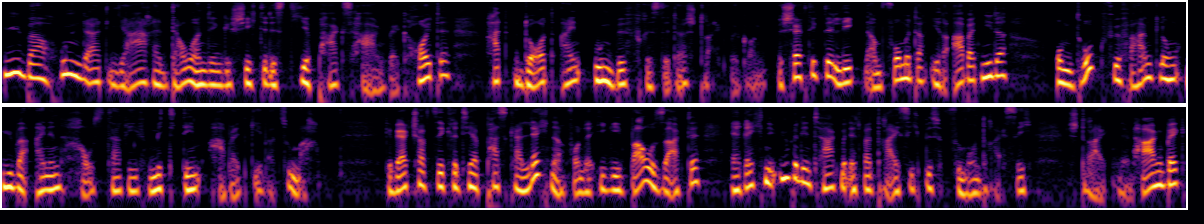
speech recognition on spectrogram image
über 100 Jahre dauernden Geschichte des Tierparks Hagenbeck. Heute hat dort ein unbefristeter Streik begonnen. Beschäftigte legten am Vormittag ihre Arbeit nieder, um Druck für Verhandlungen über einen Haustarif mit dem Arbeitgeber zu machen. Gewerkschaftssekretär Pascal Lechner von der IG Bau sagte, er rechne über den Tag mit etwa 30 bis 35 Streikenden. Hagenbeck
